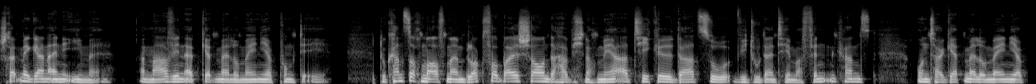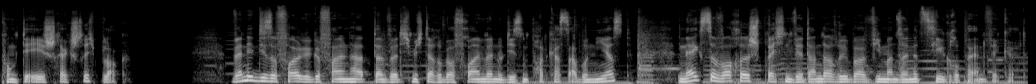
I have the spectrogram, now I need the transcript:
schreib mir gerne eine E-Mail an marvin.getmelomania.de. Du kannst auch mal auf meinem Blog vorbeischauen, da habe ich noch mehr Artikel dazu, wie du dein Thema finden kannst, unter getmelomania.de-blog. Wenn dir diese Folge gefallen hat, dann würde ich mich darüber freuen, wenn du diesen Podcast abonnierst. Nächste Woche sprechen wir dann darüber, wie man seine Zielgruppe entwickelt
